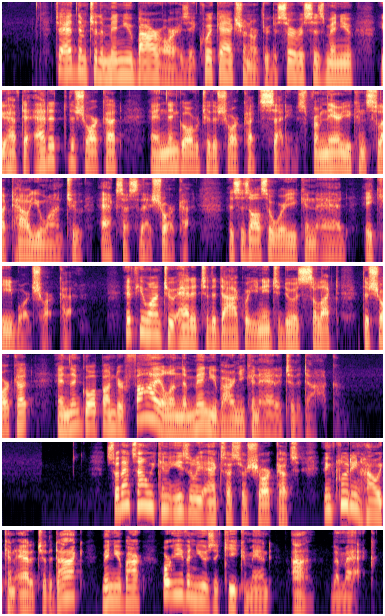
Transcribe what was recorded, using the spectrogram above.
To add them to the menu bar or as a quick action or through the services menu, you have to edit the shortcut and then go over to the shortcut settings. From there, you can select how you want to access that shortcut. This is also where you can add a keyboard shortcut. If you want to add it to the dock, what you need to do is select the shortcut and then go up under File in the menu bar and you can add it to the dock. So that's how we can easily access our shortcuts, including how we can add it to the dock, menu bar, or even use a key command on the Mac.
